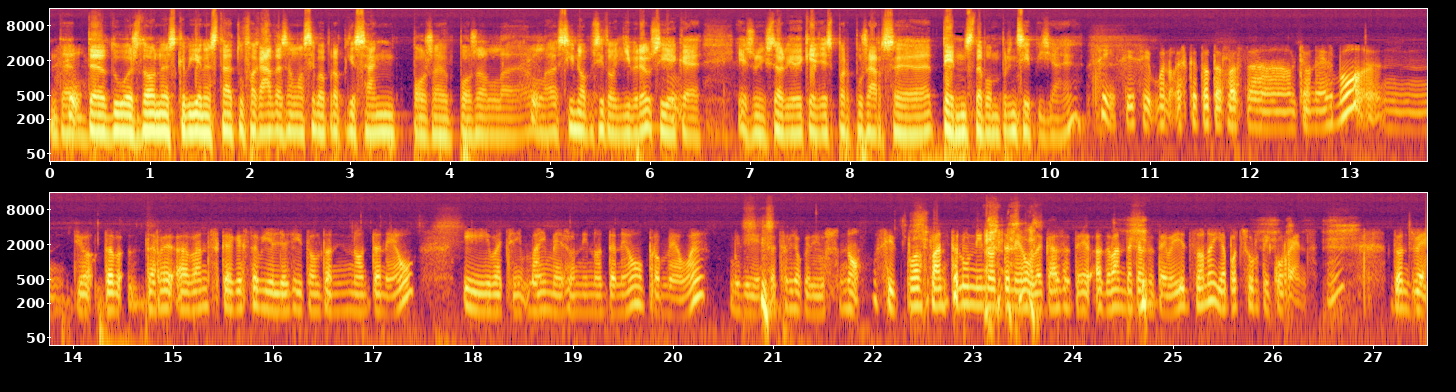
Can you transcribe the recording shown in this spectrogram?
de, Sí. de dues dones que havien estat ofegades en la seva pròpia sang, posa, posa la, Sí. la sinopsi del llibre, o sigui que és una història d'aquelles per posar-se tens de bon principi ja, eh? Sí, sí, sí. Bueno, és que totes les del John Esbo, mm, jo de, de, abans que aquesta havia llegit el de Ninot de Neu i vaig dir, mai més un ninot de neu, però meu, eh? Vull dir, saps allò que dius? No, si plantar un ninot de neu de casa te, davant de casa teva i ets dona, ja pots sortir corrents. Eh? Doncs bé,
